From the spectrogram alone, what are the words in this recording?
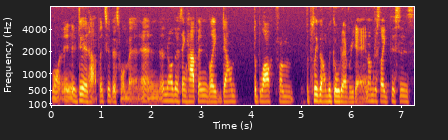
Well, it, it did happen to this woman. And another thing happened, like, down the block from the playground we go to every day. And I'm just like, this is,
